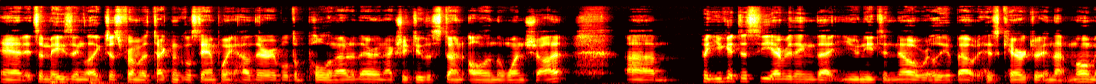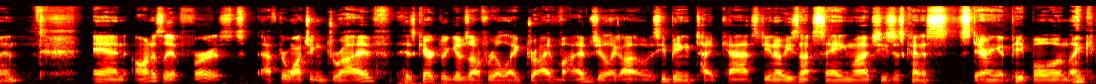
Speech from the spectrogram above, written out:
and it's amazing like just from a technical standpoint how they're able to pull him out of there and actually do the stunt all in the one shot um, but you get to see everything that you need to know really about his character in that moment and honestly, at first, after watching Drive, his character gives off real like Drive vibes. You're like, oh, is he being typecast? You know, he's not saying much. He's just kind of staring at people and like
